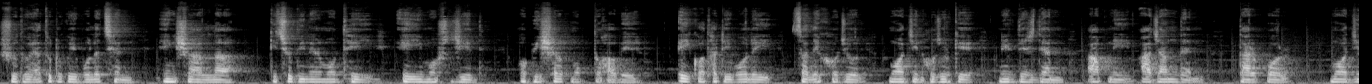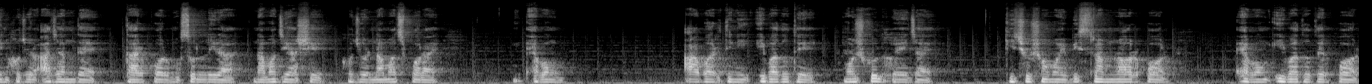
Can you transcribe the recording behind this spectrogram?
শুধু এতটুকুই বলেছেন, ইনশাআল্লাহ কিছুদিনের মধ্যেই এই মসজিদ অভিশাপ মুক্ত হবে। এই কথাটি বলেই সাদেক হুজুর মোয়াজ্জিন হজুরকে নির্দেশ দেন, আপনি আজান দেন। তারপর মোয়াজ্জিন হজুর আজান দেয়। তারপর মুসল্লিরা নামাজে আসে, হুজুর নামাজ পড়ায় এবং আবার তিনি ইবাদতে মশগুল হয়ে যায়। কিছু সময় বিশ্রাম নেওয়ার পর এবং ইবাদতের পর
